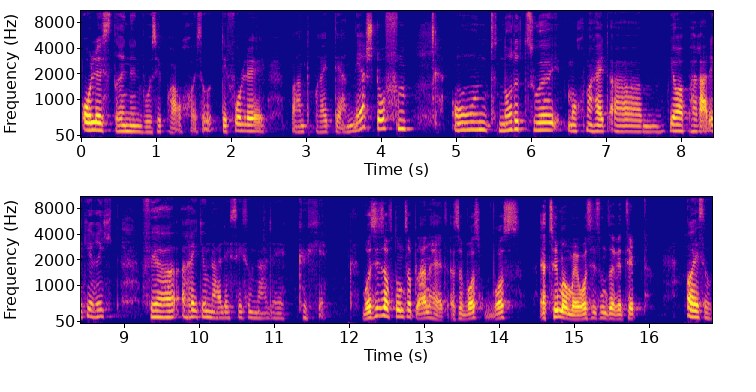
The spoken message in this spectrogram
alles drinnen, was ich brauche. Also die volle Bandbreite an Nährstoffen und noch dazu machen wir halt ähm, ja, ein Paradegericht für regionale, saisonale Küche. Was ist auf unser Plan heute? Also was, was, erzähl mir mal, was ist unser Rezept? Also,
